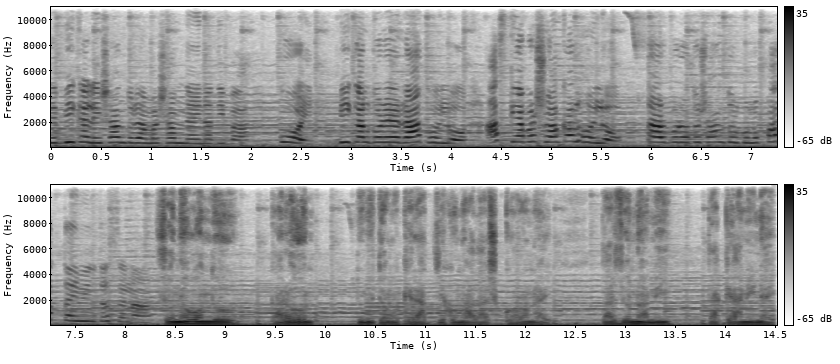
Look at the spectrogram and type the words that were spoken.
যে বিকালে শান্তরে আমার সামনে আইনা দিবা। কই বিকাল করে রাত হইল আজকে আবার সকাল হইল। তারপরে তো শান্তর কোনো পাত্তাই মিলতেছে না। শোনো বন্ধু কারণ তুমি তো আমাকে রাজ্যে কোনো আলাস করো নাই তার জন্য আমি তাকে আনি নাই।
